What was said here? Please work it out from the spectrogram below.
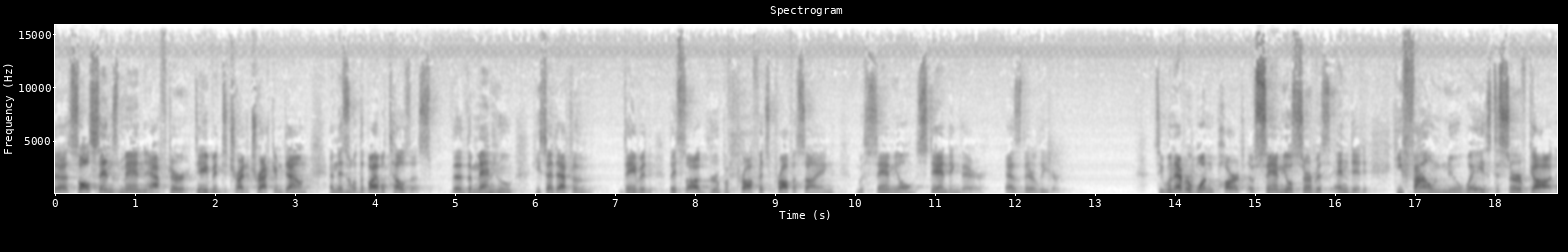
uh, Saul sends men after David to try to track him down. And this is what the Bible tells us. The, the men who he sent after David, they saw a group of prophets prophesying with Samuel standing there as their leader. See, whenever one part of Samuel's service ended, he found new ways to serve God.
